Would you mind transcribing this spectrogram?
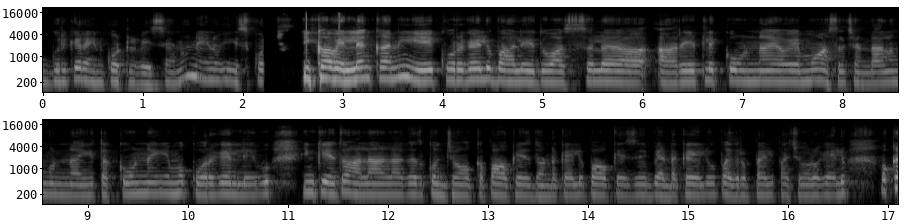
ముగ్గురికే రెయిన్ కోట్లు వేశాను నేను వేసుకో ఇక వెళ్ళాం కానీ ఏ కూరగాయలు బాగాలేదు అస్సలు ఆ రేట్లు ఎక్కువ ఉన్నాయో ఏమో అసలు చండాలంగా ఉన్నాయి. తక్కువ ఉన్నాయేమో కూరగాయలు లేవు. ఇంకేదో అలా అలాగా కొంచెం ఒక పావు కేజీ దొండకాయలు పావు కేజీ బెండకాయలు పది రూపాయలు పచ్చిమిరకాయలు ఒక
